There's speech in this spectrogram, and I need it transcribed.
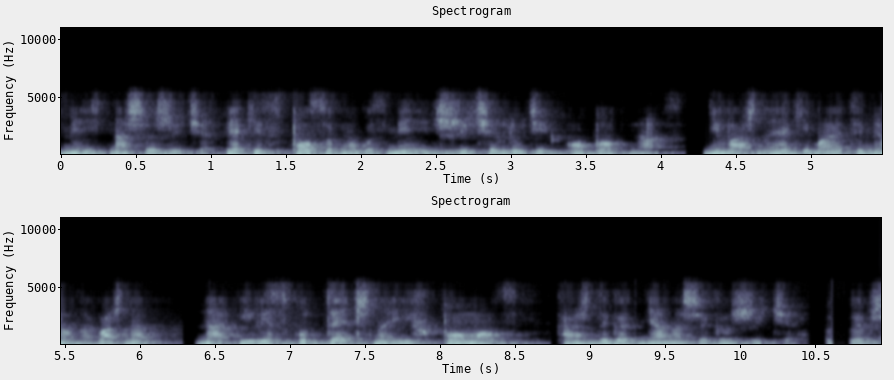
zmienić nasze życie, w jaki sposób mogą zmienić życie ludzi obok nas. Nieważne jakie mają imiona, ważne na ile skuteczna ich pomoc każdego dnia naszego życia. Tutaj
